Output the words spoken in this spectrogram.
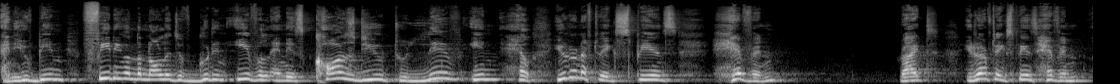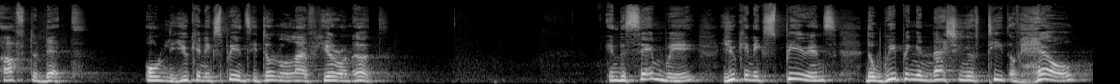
and you've been feeding on the knowledge of good and evil and it's caused you to live in hell. You don't have to experience heaven, right? You don't have to experience heaven after death only. You can experience eternal life here on earth. In the same way, you can experience the weeping and gnashing of teeth of hell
